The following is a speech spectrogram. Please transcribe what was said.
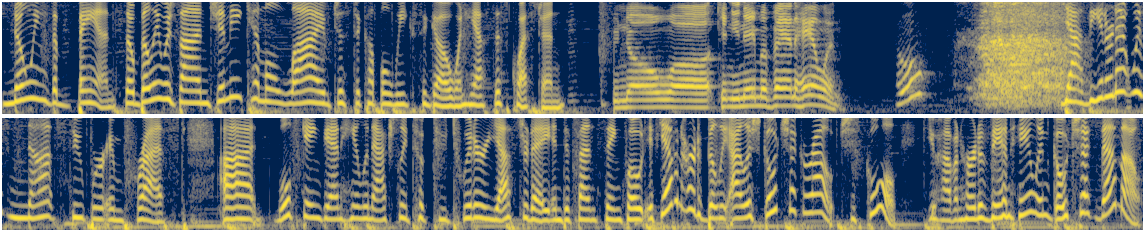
knowing the band. So Billie was on Jimmy Kimmel Live just a couple weeks ago when he asked this question. You know, uh, can you name a Van Halen? Who? Yeah, the internet was not super impressed. Uh, Wolfgang Van Halen actually took to Twitter yesterday in defense, saying, "quote If you haven't heard of Billie Eilish, go check her out. She's cool. If you haven't heard of Van Halen, go check them out.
